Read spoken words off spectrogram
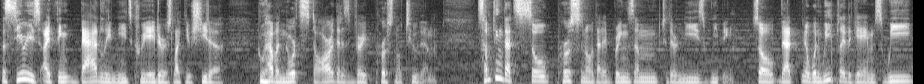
the series, I think, badly needs creators like Yoshida who have a North Star that is very personal to them. Something that's so personal that it brings them to their knees weeping. So that, you know, when we play the games, we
